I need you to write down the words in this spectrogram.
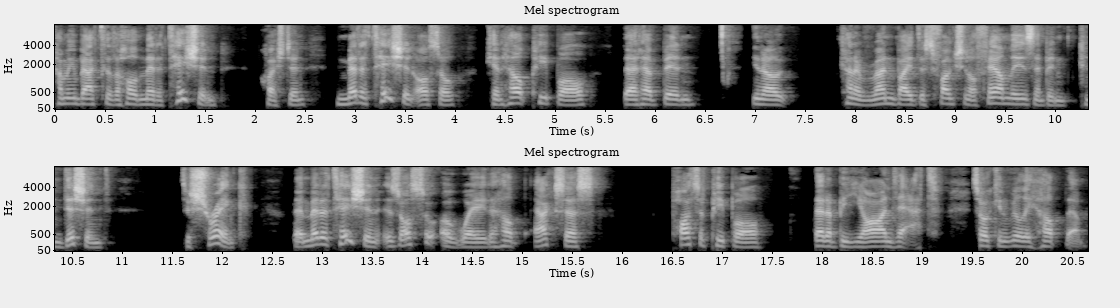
coming back to the whole meditation question, meditation also can help people that have been, you know, kind of run by dysfunctional families and been conditioned to shrink. That meditation is also a way to help access parts of people that are beyond that so it can really help them.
